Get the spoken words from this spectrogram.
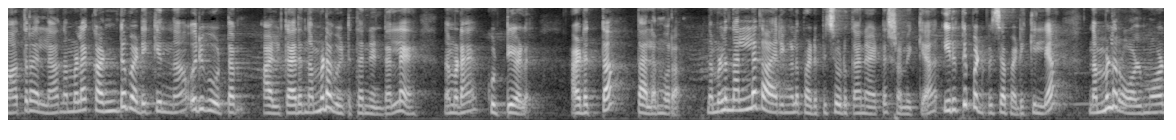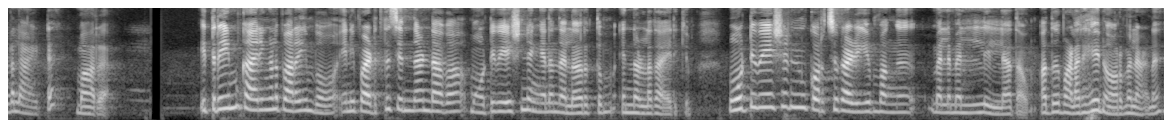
മാത്രമല്ല നമ്മളെ കണ്ടു പഠിക്കുന്ന ഒരു കൂട്ടം ആൾക്കാർ നമ്മുടെ വീട്ടിൽ തന്നെ ഉണ്ടല്ലേ? നമ്മുടെ കുട്ടികൾ അടുത്ത തലമുറ. നമ്മൾ നല്ല കാര്യങ്ങൾ പഠിപ്പിച്ചു കൊടുക്കാനായിട്ട് ശ്രമിക്കുക. ഇരുത്തി പഠിപ്പിച്ചാൽ പഠിക്കില്ല. നമ്മൾ റോൾ മോഡലായിട്ട് മാറുക. ഇത്രയും കാര്യങ്ങൾ പറയുമ്പോൾ ഇനി അടുത്ത ചിന്ത ഉണ്ടാവുക മോട്ടിവേഷൻ എങ്ങനെ നിലനിർത്തും എന്നുള്ളതായിരിക്കും. മോട്ടിവേഷൻ കുറച്ച് കഴിയുമ്പോൾ അങ്ങ് മെല്ലെ മെല്ലെ ഇല്ലാതാവും. അത് വളരെ നോർമലാണ്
